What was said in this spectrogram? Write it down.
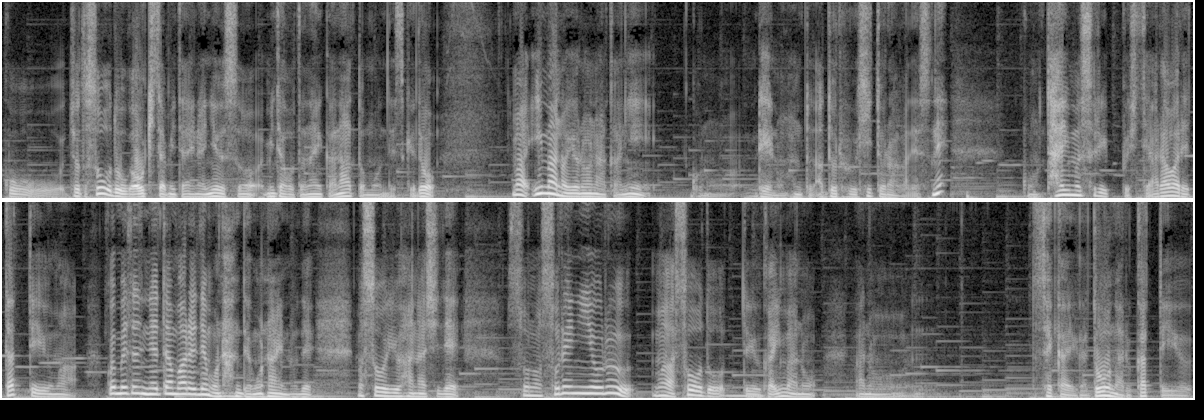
こうちょっと騒動が起きたみたいなニュースを見たことないかなと思うんですけど、まあ、今の世の中にこの例の本当アドルフ・ヒトラーがですねこのタイムスリップして現れたっていうまあこれ別にネタバレでも何でもないので、まあ、そういう話でそのそれによる、まあ、騒動っていうか今のあの世界がどうなるかっていう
